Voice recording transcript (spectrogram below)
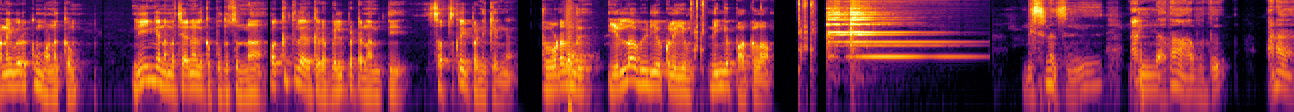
அனைவருக்கும் வணக்கம். நீங்கள் நம்ம சேனலுக்கு புதுசுன்னா பக்கத்தில் இருக்கிற பெல் பட்டன் அமைத்தி சப்ஸ்கிரைப் பண்ணிக்கோங்க. தொடர்ந்து எல்லா வீடியோக்களையும் நீங்கள் பார்க்கலாம். பிஸ்னஸ்ஸு நல்லா தான் ஆகுது ஆனால்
